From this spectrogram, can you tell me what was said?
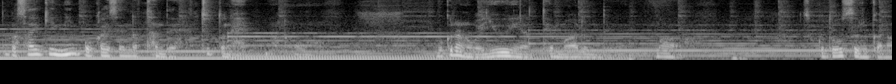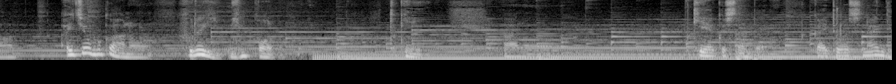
なんか最近民法改正になったんでちょっとねあの僕らの方が有利な点もあるんでまあそこどうするかな。一応僕はあの古い民法の時にあの契約したんで該当はしないんで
